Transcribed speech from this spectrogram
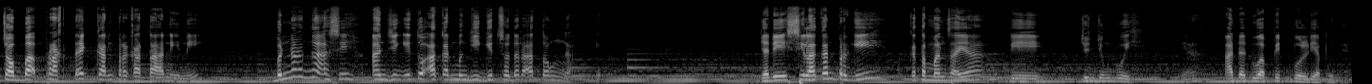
coba praktekkan perkataan ini. Benar nggak sih anjing itu akan menggigit saudara atau enggak? Gitu. Jadi silakan pergi ke teman saya di Junjung Bui. Ya, ada dua pitbull dia punya.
